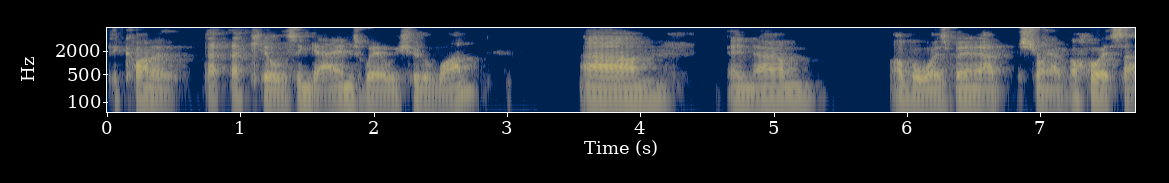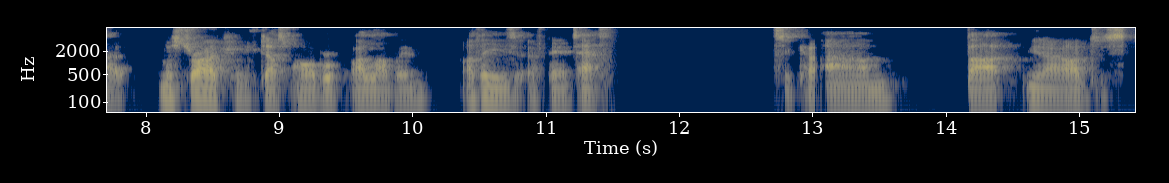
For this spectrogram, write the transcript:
it kind of that that killed us in games where we should have won. Um, and um, I've always been a strong. I've always say it. I'm a striker for Justin Holbrook. I love him. I think he's a fantastic. Um, but you know, I just,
